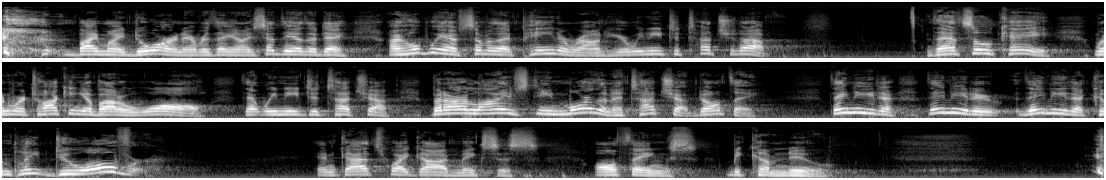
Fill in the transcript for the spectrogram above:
by my door and everything. And I said the other day, I hope we have some of that paint around here. We need to touch it up. That's okay when we're talking about a wall that we need to touch up. But our lives need more than a touch up, don't they? They need a, they need a, they need a complete do over. And that's why God makes us all things become new.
